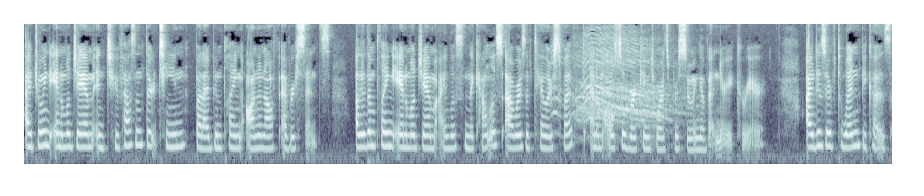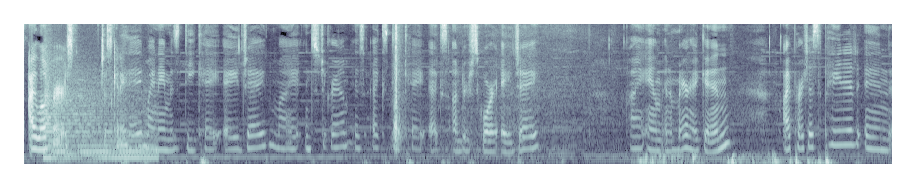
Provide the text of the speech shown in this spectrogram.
I joined Animal Jam in 2013, but I've been playing on and off ever since. Other than playing Animal Jam, I listen to countless hours of Taylor Swift, and I'm also working towards pursuing a veterinary career. I deserve to win because I love hers. Just kidding. Hey, my name is DKAJ. My Instagram is xdecayx underscore AJ. I am an American. I participated in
